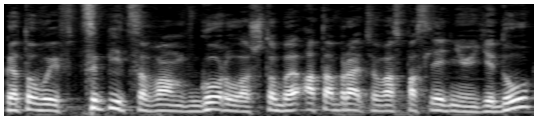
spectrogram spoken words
готовые вцепиться вам в горло, чтобы отобрать у вас последнюю еду,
